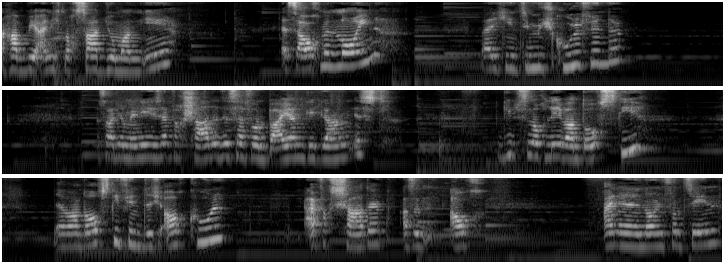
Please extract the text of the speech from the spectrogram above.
haben wir eigentlich noch Sadio Mané. Er ist auch eine 9, weil ich ihn ziemlich cool finde. Sadio Mané ist einfach schade, dass er von Bayern gegangen ist. Gibt es noch Lewandowski. Lewandowski finde ich auch cool. Einfach schade. Also auch eine 9 von 10,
